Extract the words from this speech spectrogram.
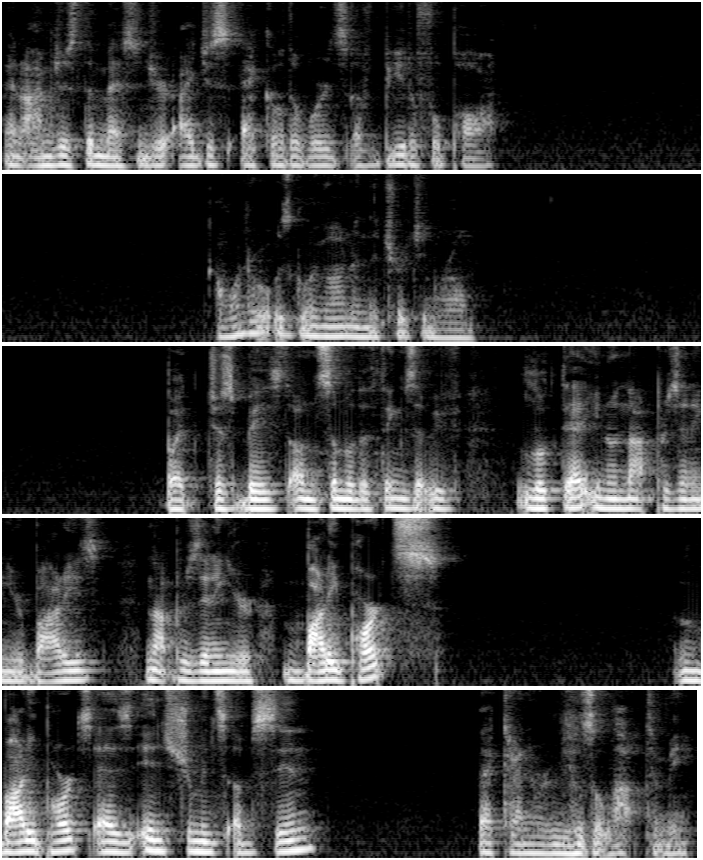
And I'm just the messenger. I just echo the words of beautiful Paul. I wonder what was going on in the church in Rome. But just based on some of the things that we've looked at, you know, not presenting your bodies, not presenting your body parts, body parts as instruments of sin, that kind of reveals a lot to me.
